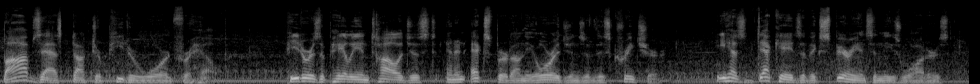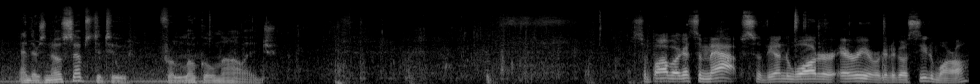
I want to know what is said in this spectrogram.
Bob's asked Dr. Peter Ward for help. Peter is a paleontologist and an expert on the origins of this creature. He has decades of experience in these waters, and there's no substitute for local knowledge. So Bob, I got some maps of the underwater area we're going to go see tomorrow.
